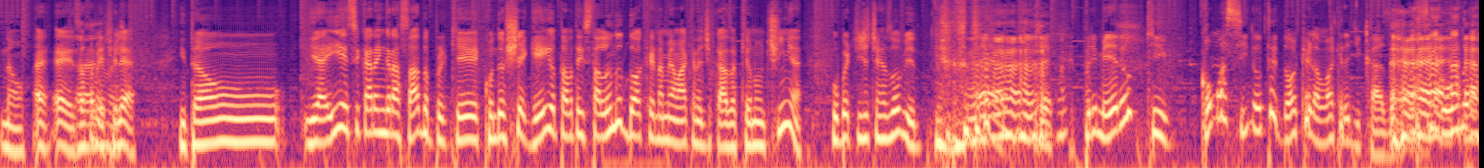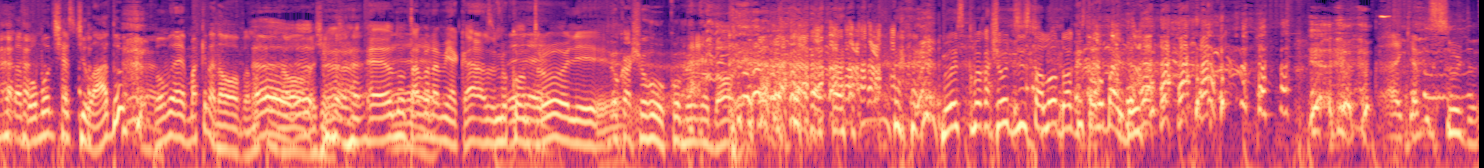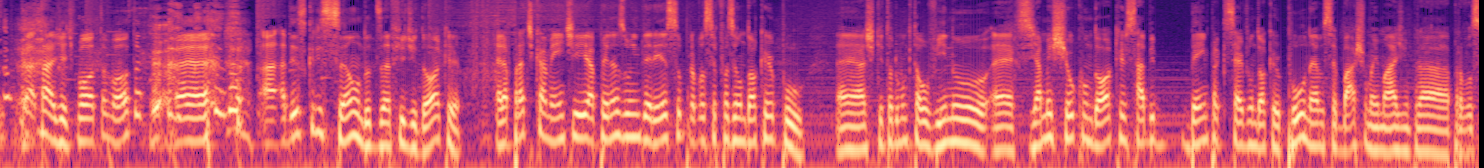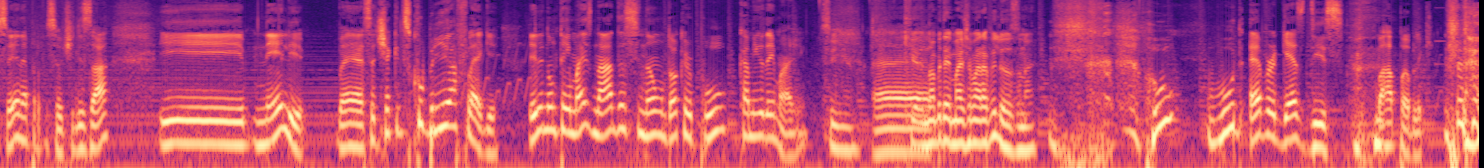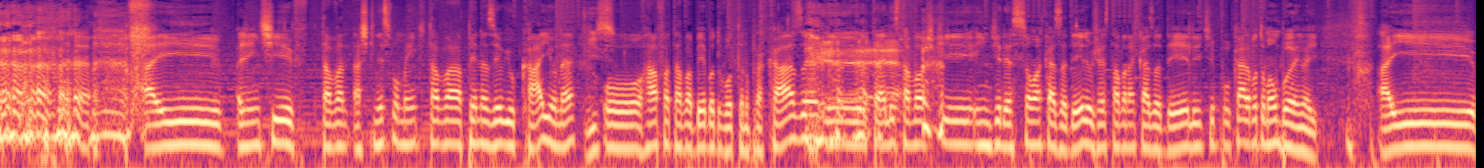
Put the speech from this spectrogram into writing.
não, é, é exatamente, É, ele ele é. Então, e aí esse cara é engraçado porque quando eu cheguei, eu tava até instalando o Docker na minha máquina de casa que eu não tinha, o Bertinho já tinha resolvido. É, primeiro que. Como assim não ter Docker na máquina de casa? Segundo, tá bom, vamos deixar isso de lado. Vamos, é, máquina nova, máquina nova, gente. É, eu não É. tava na minha casa, meu É. controle. Meu cachorro comeu meu dog. meu, meu cachorro desinstalou o Docker e instalou o Baidu. Ai, que absurdo. Tá, tá, gente, volta, volta. É, a, a descrição do desafio de Docker era praticamente apenas um endereço para você fazer um Docker pool. É, acho que todo mundo que tá ouvindo, é, se já mexeu com Docker, sabe bem para que serve um Docker pool, né? Você baixa uma imagem para você, né? Para você utilizar. E nele, é, você tinha que descobrir a flag. Ele não tem mais nada senão um Docker pool caminho da imagem. Sim. É, Que o nome da imagem é maravilhoso, né? Who would ever guess this? Barra public. Aí a gente tava, acho que nesse momento tava apenas eu e o Caio, né? Isso. O Rafa tava bêbado voltando pra casa e o Teles tava, acho que, em direção à casa dele, eu já estava na casa dele, tipo, cara, vou tomar um banho aí. Aí.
